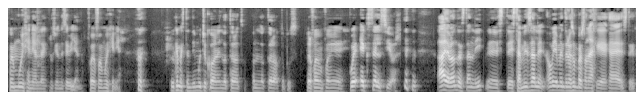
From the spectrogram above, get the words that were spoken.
fue muy genial la inclusión de ese villano. Fue, fue muy genial. Creo que me extendí mucho con el Doctor, con el Doctor Octopus. Pero fue, fue, fue Excelsior. Ah, y hablando de Stan Lee, este, también sale, obviamente no es un personaje este,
